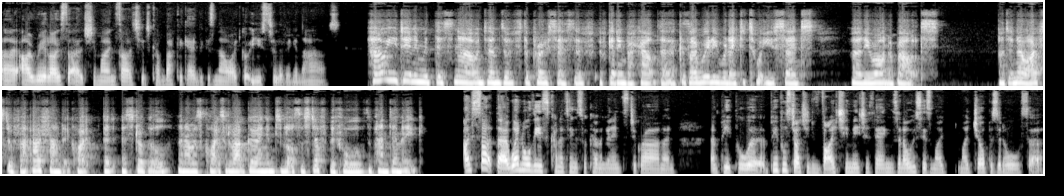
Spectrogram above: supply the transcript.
uh, I realized that actually my anxiety had come back again because now I'd got used to living in the house. How are you dealing with this now in terms of the process of, of getting back out there? Because I really related to what you said earlier on about I don't know. I've still found I found it quite a, a, struggle, and I was quite sort of outgoing and did lots of stuff before the pandemic. I sat there when all these kind of things were coming on Instagram, and and people were people started inviting me to things, and obviously as my my job as an author,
